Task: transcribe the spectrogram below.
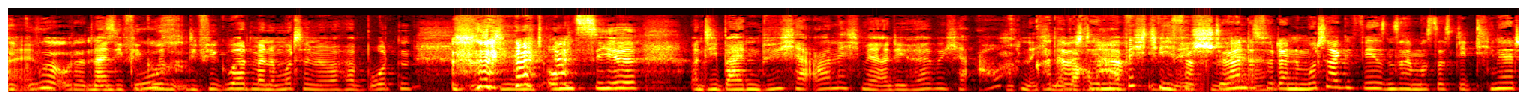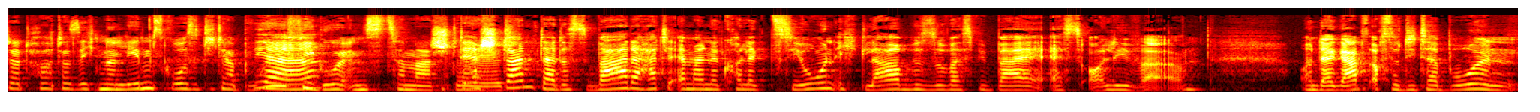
Die Figur oder das Nein, die Figur, die Figur hat meine Mutter mir mal verboten, dass ich die mit umziehe. Und die beiden Bücher auch nicht mehr und die Hörbücher auch oh nicht Gott, mehr. Warum habe ich die nicht verstörend mehr? es für deine Mutter gewesen sein muss, dass die Teenager-Tochter sich eine lebensgroße Dieter Bohlen-Figur ja, ins Zimmer stellt. Der stand da, das war, da hatte er mal eine Kollektion, ich glaube, sowas wie bei S. Oliver. Und da gab es auch so Dieter Bohlen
